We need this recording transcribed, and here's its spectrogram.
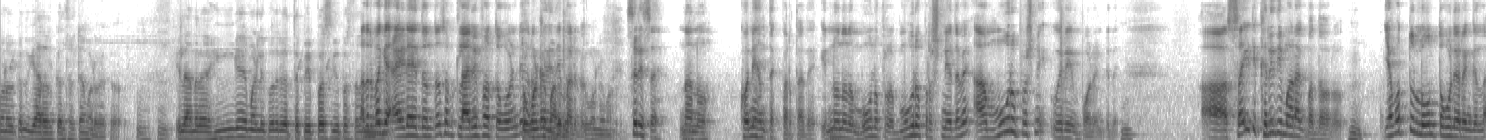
ಮಾಡ್ಬೇಕಂದ್ರೆ ಯಾರು ಕನ್ಸಲ್ಟೇ ಮಾಡಬೇಕು ಇಲ್ಲಾಂದ್ರೆ ಹಿಂಗೆ ಮಾಡ್ಲಿಕ್ಕೆ ಹೋದ್ರೆ ಇವತ್ತು ಪೇಪರ್ಸ್ ಗೀಪರ್ಸ್ ಅದ್ರ ಬಗ್ಗೆ ಐಡಿಯಾ ಇದ್ದಂತ ಸ್ವಲ್ಪ ಕ್ಲಾರಿಫೈ ತಗೊಂಡು ಮಾಡಬೇಕು ಸರಿ ಸರ್ ನಾನು ಕೊನೆ ಹಂತಕ್ಕೆ ಬರ್ತಾ ಇದೆ ಇನ್ನೂ ನನ್ನ ಮೂರು ಪ್ರ ಮೂರು ಪ್ರಶ್ನೆ ಇದ್ದಾವೆ ಆ ಮೂರು ಪ್ರಶ್ನೆ ವೆರಿ ಇಂಪಾರ್ಟೆಂಟ್ ಇದೆ. ಆ ಸೈಟ್ ಖರೀದಿ ಮಾಡಕ್ಕೆ ಬಂದವರು ಯಾವತ್ತೂ ಲೋನ್ ತಗೊಂಡಿರಂಗಿಲ್ಲ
